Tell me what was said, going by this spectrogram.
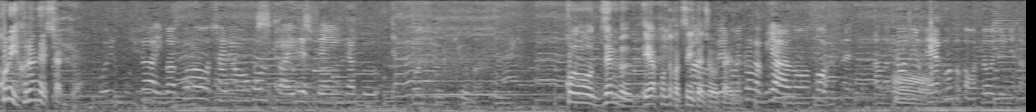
これいくらでしたっけ？今この車両本体で1159万。この全部エアコンとかついた状態で。いやあのそうですね。あの標準エアコンとかは標準になる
